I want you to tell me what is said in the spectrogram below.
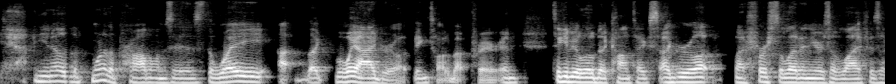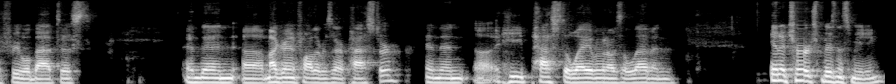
Yeah, you know, the, one of the problems is the way, uh, like the way I grew up being taught about prayer. And to give you a little bit of context, I grew up my first 11 years of life as a Free Will Baptist. And then uh, my grandfather was our pastor. And then uh, he passed away when I was 11 in a church business meeting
